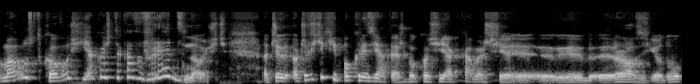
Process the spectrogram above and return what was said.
małostkowość i jakaś taka wredność. Znaczy, oczywiście hipokryzja też, bo Kosiniak-Kamysz się y, y, rozwiódł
